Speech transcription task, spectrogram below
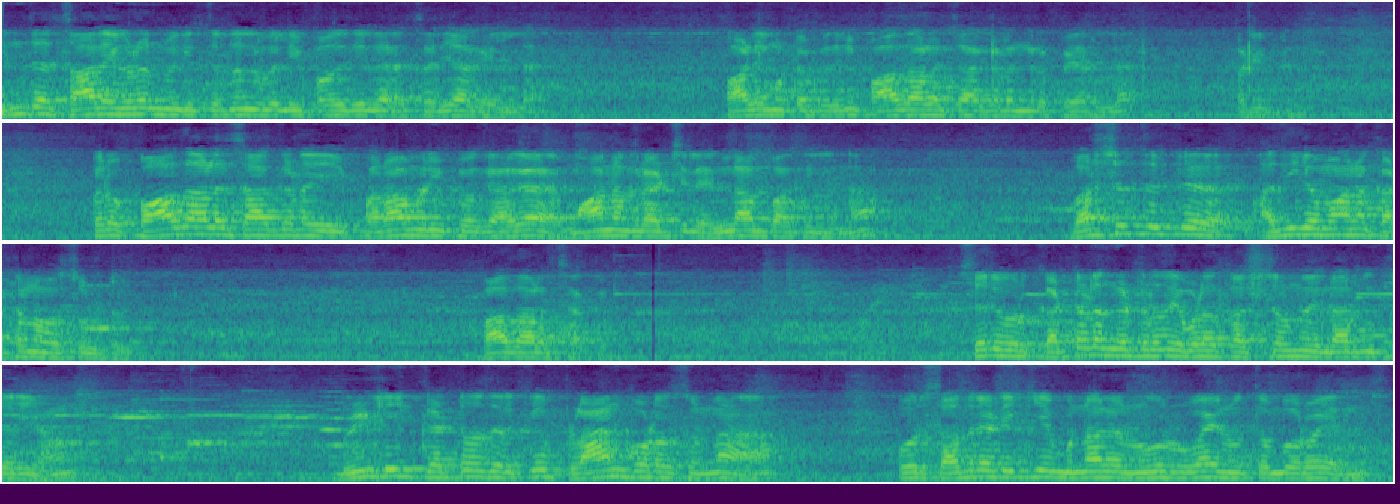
எந்த சாலைகளும் மிக திருநெல்வேலி பகுதியில் சரியாக இல்லை. பாளையமுட்டை பகுதியில் பாதாள சாக்கடைங்கிற பேரில் பண்ணிட்டு பிறகு பாதாள சாக்கடை பராமரிப்புக்காக மாநகராட்சியில் எல்லாம் பார்த்தீங்கன்னா வருஷத்துக்கு அதிகமான கட்டண வசூல் இருக்கு. பாதாள சாக்கடை. சரி ஒரு கட்டடம் கட்டுறது எவ்வளோ கஷ்டம்னு எல்லாருக்கும் தெரியும். பில்டிங் கட்டுவதற்கு பிளான் போட சொன்னால் ஒரு சதுரடிக்கு முன்னால் நூறுரூவாய் நூற்றம்பது ரூபாய் இருந்துச்சு.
